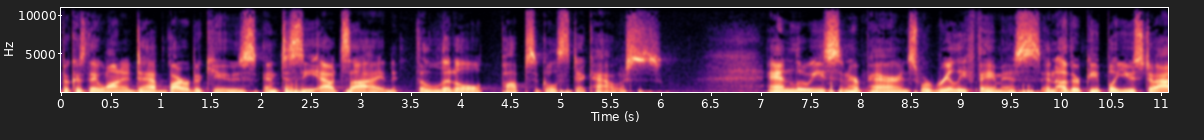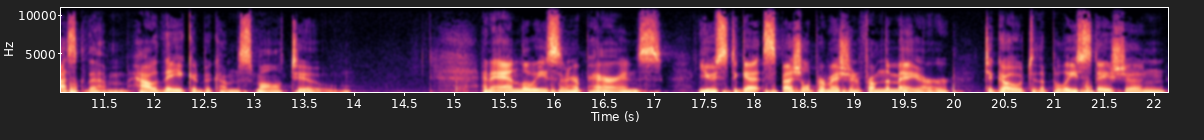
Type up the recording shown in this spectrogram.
because they wanted to have barbecues and to see outside the little popsicle stick house. Anne Louise and her parents were really famous, and other people used to ask them how they could become small too. And Anne Louise and her parents used to get special permission from the mayor to go to the police station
